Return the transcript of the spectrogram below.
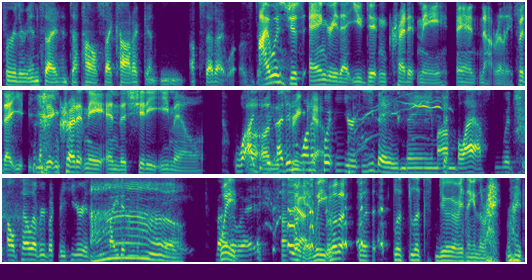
further insight into how psychotic and upset I was. I was all- just angry that you didn't credit me, and not really, but that you, you didn't credit me in the shitty email. Well, I, uh, on did, the I didn't screen want to put your eBay name on blast, which I'll tell everybody here is vitamin Oh. A. By Wait. the way, Okay, we Well, let, let, let's do everything in the right right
